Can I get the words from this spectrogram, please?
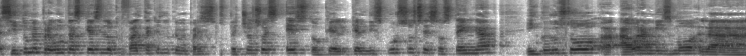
si tú me preguntas qué es lo que falta, qué es lo que me parece sospechoso, es esto, que el, el discurso se sostenga. Incluso ahora mismo la,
